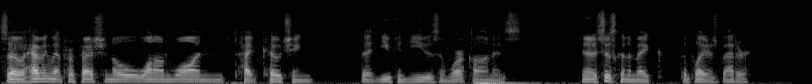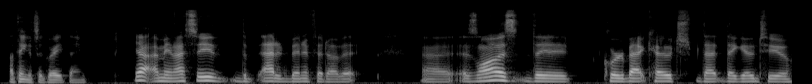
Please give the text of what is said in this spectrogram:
So having that professional one-on-one type coaching that you can use and work on is, you know, it's just going to make the players better. I think it's a great thing. Yeah, I mean, I see the added benefit of it. Uh, as long as the quarterback coach that they go to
